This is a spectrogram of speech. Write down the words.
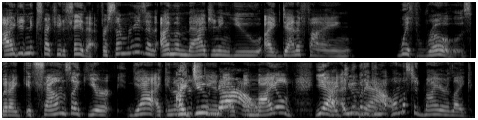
I didn't expect you to say that. For some reason, I'm imagining you identifying with Rose, but I it sounds like you're yeah, I can I do understand a, a mild yeah, I I know, do but I can almost admire like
